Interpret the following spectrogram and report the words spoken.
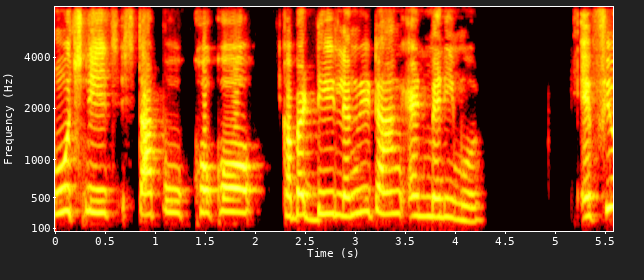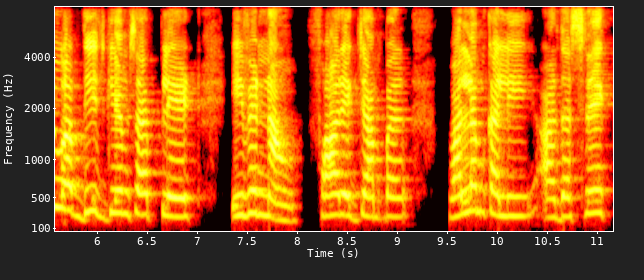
stapu, kho kabaddi, langri tang, and many more. A few of these games are played even now. For example, Vallam Kali or the snake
